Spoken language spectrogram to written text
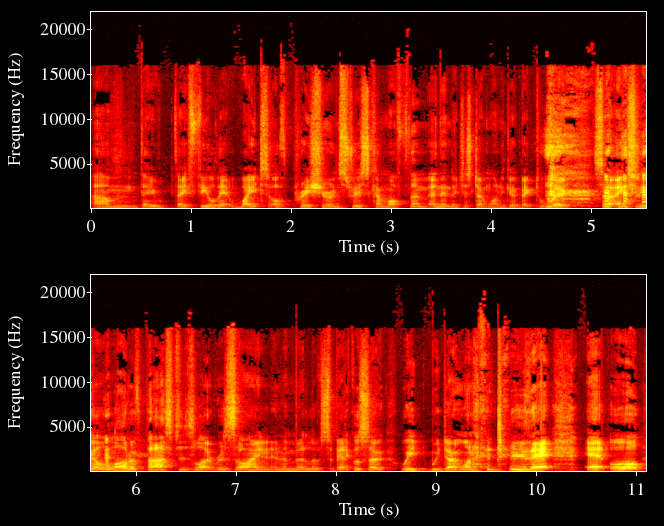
um, they they feel that weight of pressure and stress come off them, and then they just don't want to go back to work. so actually, a lot of pastors like resign in the middle of sabbatical. So we, we don't want to do that at all,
